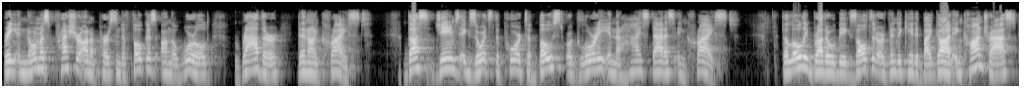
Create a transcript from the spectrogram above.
bring enormous pressure on a person to focus on the world rather than on Christ. Thus, James exhorts the poor to boast or glory in their high status in Christ. The lowly brother will be exalted or vindicated by God. In contrast,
